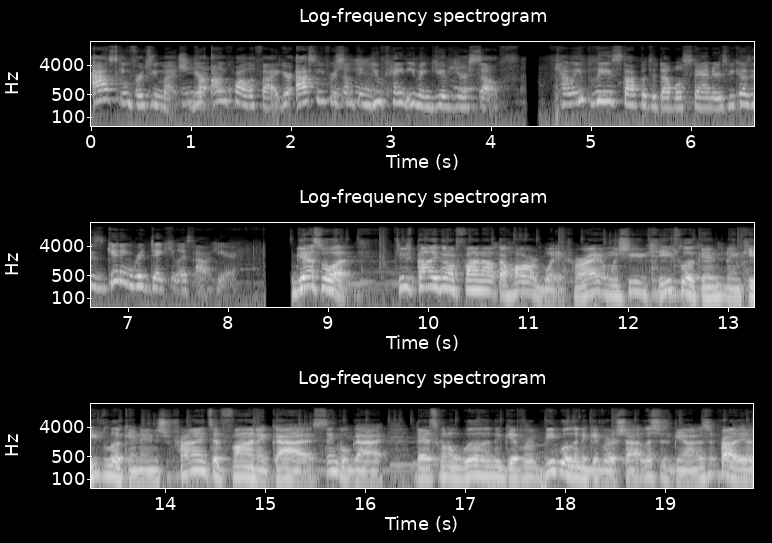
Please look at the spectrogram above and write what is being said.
Asking for too much. You're unqualified. You're asking for something you can't even give yourself. Can we please stop with the double standards because it's getting ridiculous out here? Guess what? She's probably gonna find out the hard way, all right? When she keeps looking and keeps looking and is trying to find a guy, a single guy, that's gonna willing to give her, be willing to give her a shot. Let's just be honest. It's probably a,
